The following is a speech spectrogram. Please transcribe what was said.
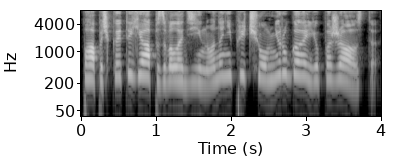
«Папочка, это я позвала Дину, она ни при чем, не ругай ее, пожалуйста!»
